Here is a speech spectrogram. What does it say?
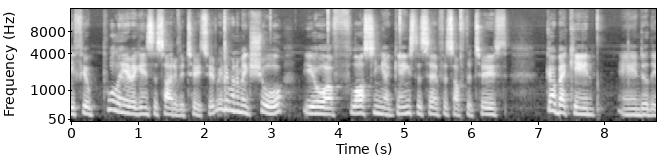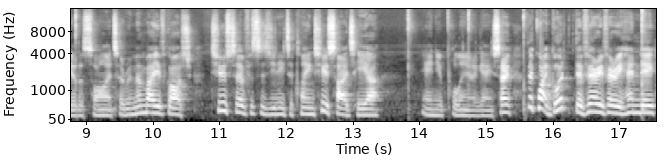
if you're pulling it against the side of your tooth. So you really want to make sure you are flossing against the surface of the tooth. Go back in and do the other side. So remember you've got two surfaces you need to clean, two sides here, and you're pulling it again. So they're quite good. They're very, very handy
